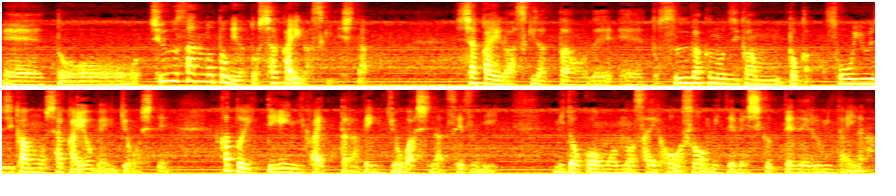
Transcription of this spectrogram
えっ、ー、と、中3の時だと社会が好きでした。社会が好きだったので、えーと、数学の時間とかそういう時間も社会を勉強してかといって家に帰ったら勉強はしなせずに水戸黄門の再放送を見て飯食って寝るみたいな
